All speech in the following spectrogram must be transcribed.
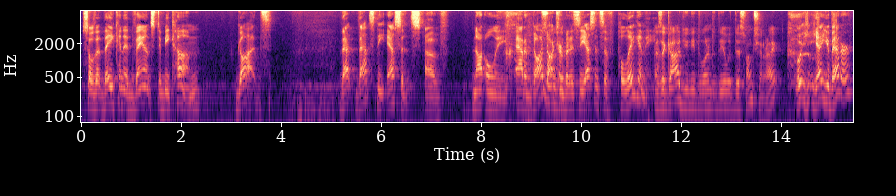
so that they can advance to become gods. That, that's the essence of not only Adam God So doctrine, it- but it's the essence of polygamy. As a god, you need to learn to deal with dysfunction, right? Well, yeah, you better.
